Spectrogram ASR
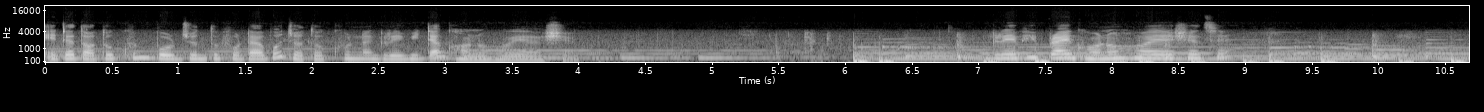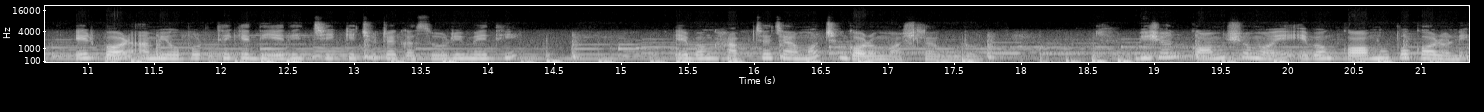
এটা ততক্ষণ পর্যন্ত ফোটাবো যতক্ষণ না গ্রেভিটা ঘন হয়ে আসে। গ্রেভি প্রায় ঘন হয়ে এসেছে। এরপর আমি ওপর থেকে দিয়ে দিচ্ছি কিছুটা কাসুরি মেথি এবং হাফ চা চামচ গরম মশলা গুঁড়ো। ভীষণ কম সময়ে এবং কম উপকরণে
